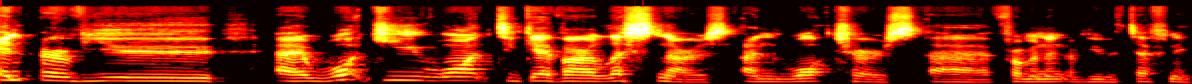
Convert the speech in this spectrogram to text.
interview? Uh, what do you want to give our listeners and watchers uh, from an interview with Tiffany?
